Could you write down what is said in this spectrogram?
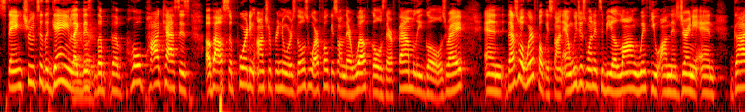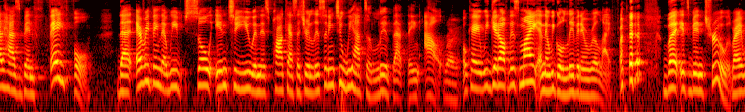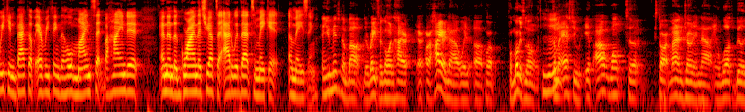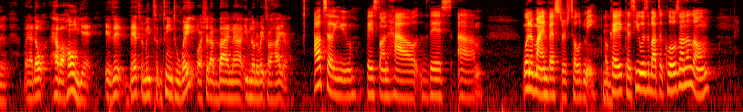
Staying true to the game. Like Right, this right. the the whole podcast is about supporting entrepreneurs those who are focused on their wealth goals their family goals right? And that's what we're focused on. And we just wanted to be along with you on this journey. And god has been faithful that everything that we've so into you in this podcast that you're listening to we have to live that thing out. Right. okay? We get off this mic and then we go live it in real life but it's been true right we can back up everything the whole mindset behind it and then the grind that you have to add with that to make it amazing And you mentioned about the rates are going higher or higher now with uh, for for mortgage loans. Mm-hmm. So I'm gonna ask you if I want to start my journey now in wealth building, but I don't have a home yet. Is it best for me to continue to wait, or should I buy now, even though the rates are higher? I'll tell you based on how this um, one of my investors told me, hmm. okay, because he was about to close on a loan,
